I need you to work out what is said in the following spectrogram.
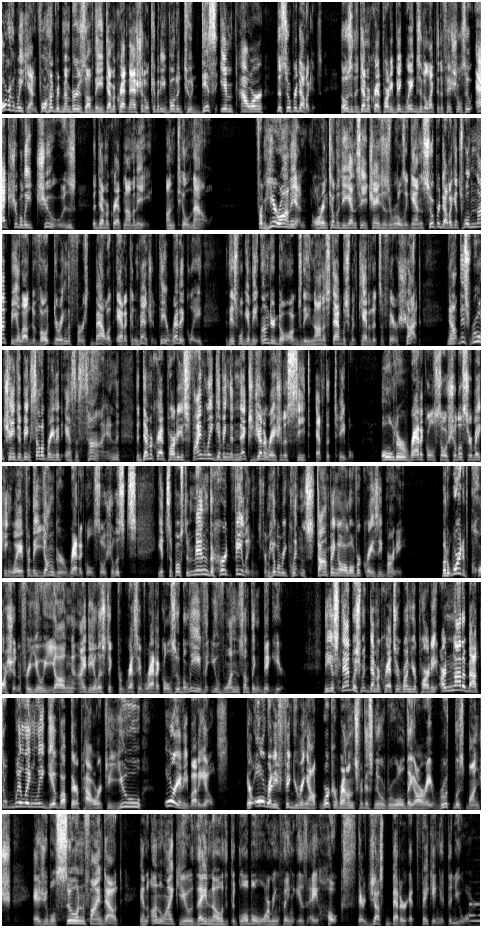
Over the weekend, 400 members of the Democrat National Committee voted to disempower the superdelegates. Those are the Democrat Party bigwigs and elected officials who actually choose a Democrat nominee until now. From here on in, or until the DNC changes the rules again, superdelegates will not be allowed to vote during the first ballot at a convention. Theoretically, this will give the underdogs, the non establishment candidates, a fair shot. Now, this rule change is being celebrated as a sign the Democrat Party is finally giving the next generation a seat at the table. Older radical socialists are making way for the younger radical socialists. It's supposed to mend the hurt feelings from Hillary Clinton stomping all over crazy Bernie. But a word of caution for you young, idealistic, progressive radicals who believe that you've won something big here. The establishment Democrats who run your party are not about to willingly give up their power to you or anybody else. They're already figuring out workarounds for this new rule. They are a ruthless bunch, as you will soon find out. And unlike you, they know that the global warming thing is a hoax. They're just better at faking it than you are.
